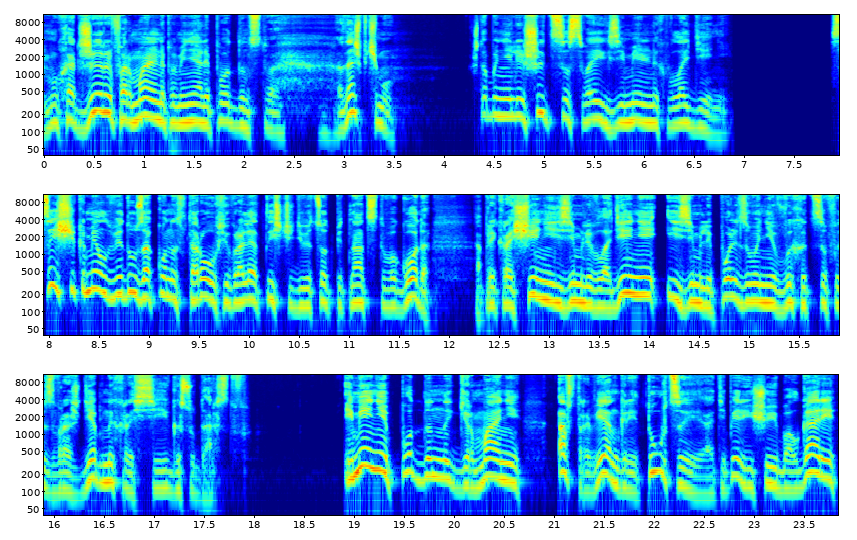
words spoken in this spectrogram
мухаджиры формально поменяли подданство. А знаешь почему? Чтобы не лишиться своих земельных владений. Сыщик имел в виду законы 2 февраля 1915 года — о прекращении землевладения и землепользования выходцев из враждебных России государств. Имение подданных Германии, Австро-Венгрии, Турции, а теперь еще и Болгарии,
